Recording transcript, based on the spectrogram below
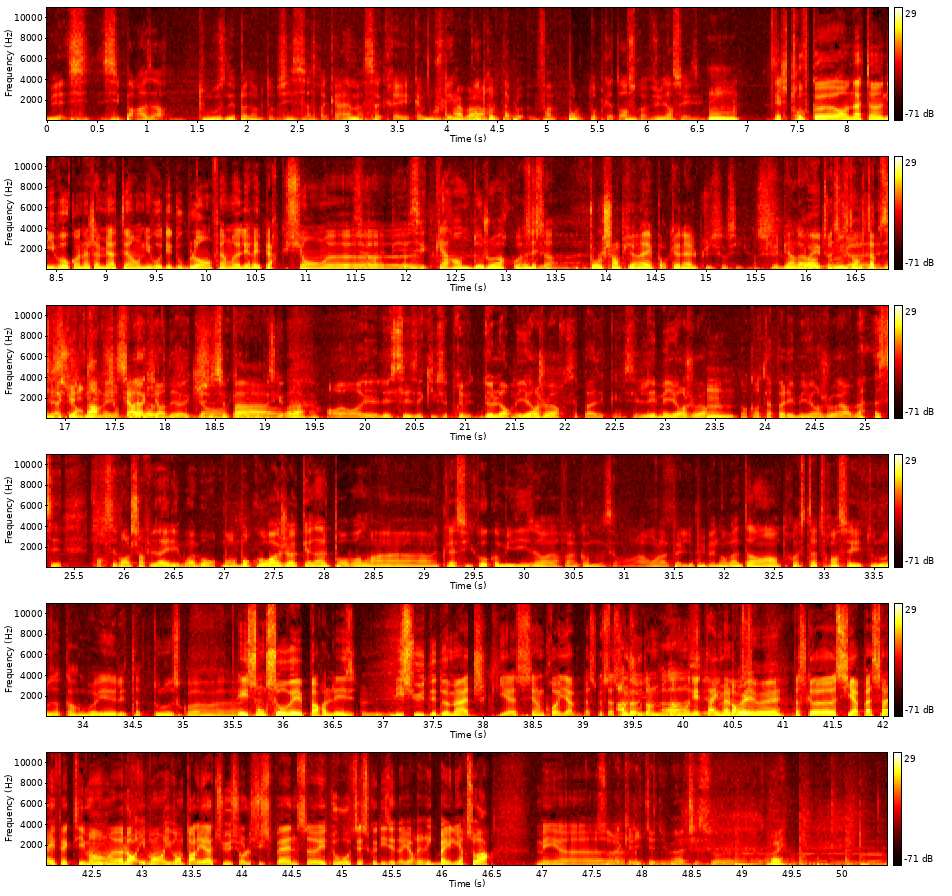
mais si, si par hasard Toulouse n'est pas dans le top 6, ça serait quand même un sacré camouflé Ah bah. contre le tableau, enfin pour le top 14. Quoi. Je veux dire, c'est, c'est- Mhm. Et je trouve qu'on atteint un niveau qu'on n'a jamais atteint au niveau des doublons, enfin les répercussions. euh, c'est 42 joueurs. quoi. c'est ça. Pour le championnat et pour Canal Plus aussi. C'est bien d'avoir Oui, Toulouse dans le top c'est 6. la qualité Non, du mais sérieux. qui en- qui je en- sais pas. en- parce que- voilà. On- les- ces équipes se privent de leurs meilleurs joueurs. C'est pas, c'est les meilleurs joueurs. Mhm. Donc quand t'as pas les meilleurs joueurs, ben, c'est forcément le championnat il est moins bon. Bon, bon courage à Canal pour vendre un classico, comme ils disent, euh, enfin, comme on l'appelle depuis maintenant 20 ans, entre Stade français et Toulouse, quand vous voyez l'état de Toulouse, quoi. hein. Et ils sont sauvés par les- l'issue des deux matchs qui est assez incroyable parce que ça se Ah bah joue dans, le- dans Ah, Money Time. Alors, oui, c'est- oui. Parce que s'il n'y a pas ça, effectivement, Mm. alors ils vont, ils vont parler là-dessus sur le suspense euh, et tout. C'est ce que disait d'ailleurs Eric Bail hier soir. Mais euh, Sur la qualité du match et sur le...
